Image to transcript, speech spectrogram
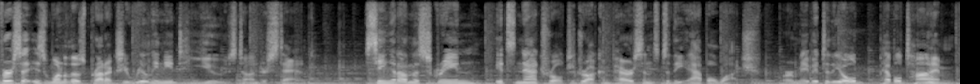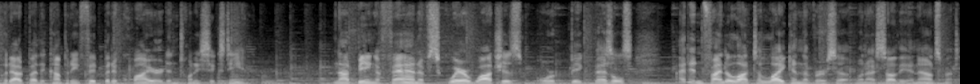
The Versa is one of those products you really need to use to understand. Seeing it on the screen, it's natural to draw comparisons to the Apple Watch, or maybe to the old Pebble Time put out by the company Fitbit acquired in 2016. Not being a fan of square watches or big bezels, I didn't find a lot to like in the Versa when I saw the announcement.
